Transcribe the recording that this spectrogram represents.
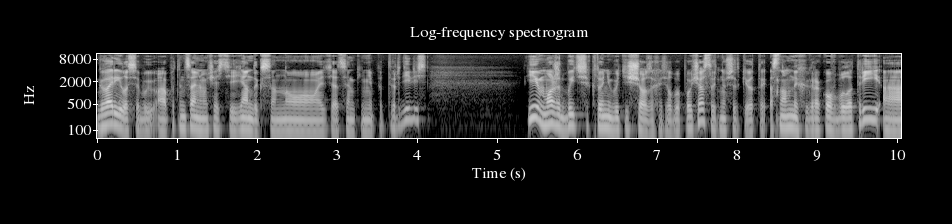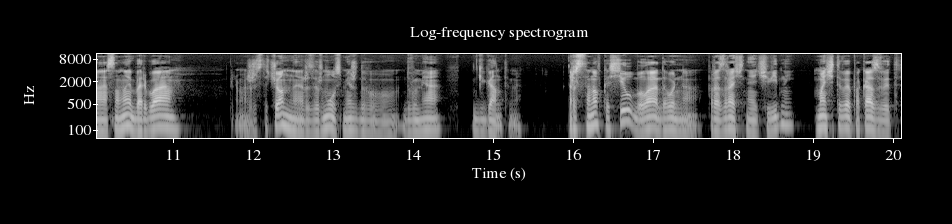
Говорилось об, о потенциальном участии Яндекса, но эти оценки не подтвердились. И, может быть, кто-нибудь еще захотел бы поучаствовать, но все-таки вот основных игроков было три, а основная борьба, прям ожесточенная, развернулась между двумя гигантами. Расстановка сил была довольно прозрачной и очевидной. Матч ТВ показывает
